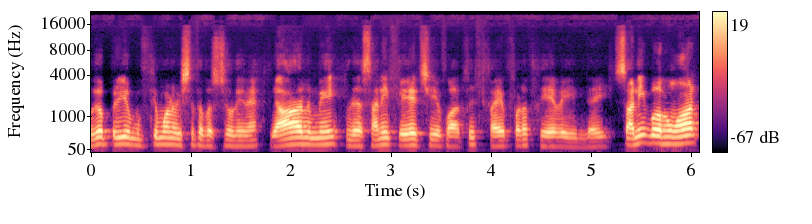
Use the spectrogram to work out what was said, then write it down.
மிகப்பெரிய முக்கியமான விஷயத்தை பற்றி சொல்லினேன் யாருமே இந்த சனி பெயர்ச்சியை பார்த்து பயப்பட தேவையில்லை. சனி பகவான்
